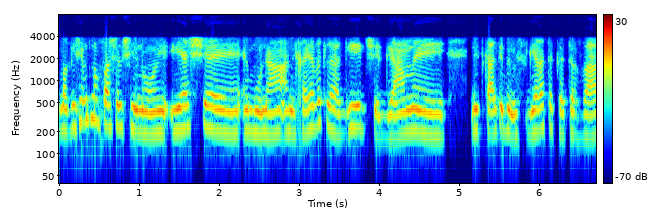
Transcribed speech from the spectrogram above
מרגישים תנופה של שינוי, יש uh, אמונה. אני חייבת להגיד שגם uh, נתקלתי במסגרת הכתבה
